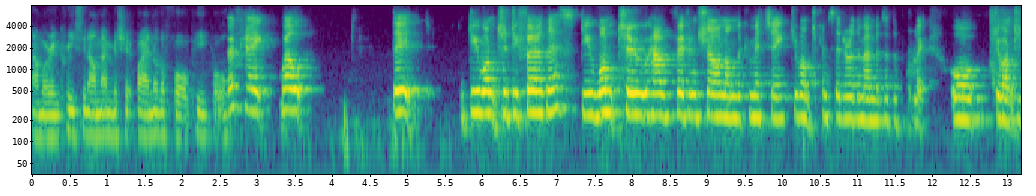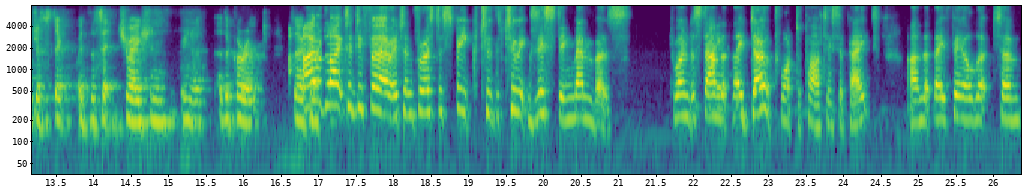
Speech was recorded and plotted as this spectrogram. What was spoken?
And we're increasing our membership by another four people. Okay, well, the, do you want to defer this? Do you want to have Viv and Sean on the committee? Do you want to consider other members of the public? Or do you want to just stick with the situation, you know, the current? I would like to defer it and for us to speak to the two existing members to understand that they don't want to participate and that they feel that, um,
